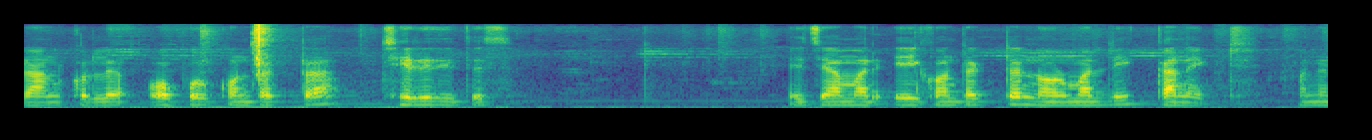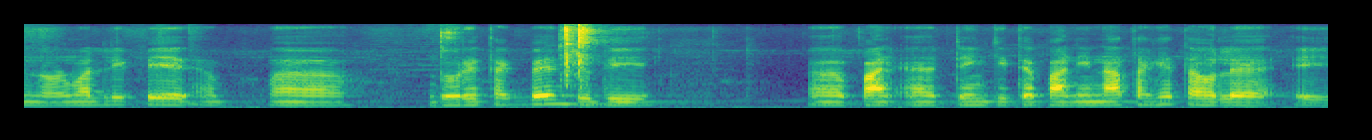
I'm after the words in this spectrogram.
রান করলে অপর কন্ট্যাক্টটা ছেড়ে দিতেছে। এই যে আমার এই কন্ট্যাক্টটা নর্মালি কানেক্ট মানে নর্মালি পেয়ে ধরে থাকবে যদি ট্যাঙ্কিতে পানি না থাকে তাহলে এই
